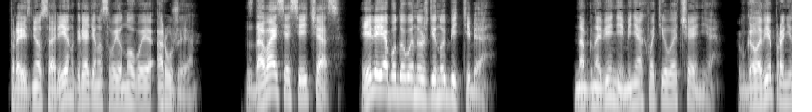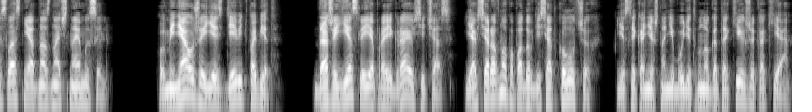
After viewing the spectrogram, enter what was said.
— произнес Ариен, глядя на свое новое оружие. «Сдавайся сейчас, или я буду вынужден убить тебя». На мгновение меня охватило отчаяние. В голове пронеслась неоднозначная мысль. У меня уже есть девять побед. Даже если я проиграю сейчас, я все равно попаду в десятку лучших, если, конечно, не будет много таких же, как я.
